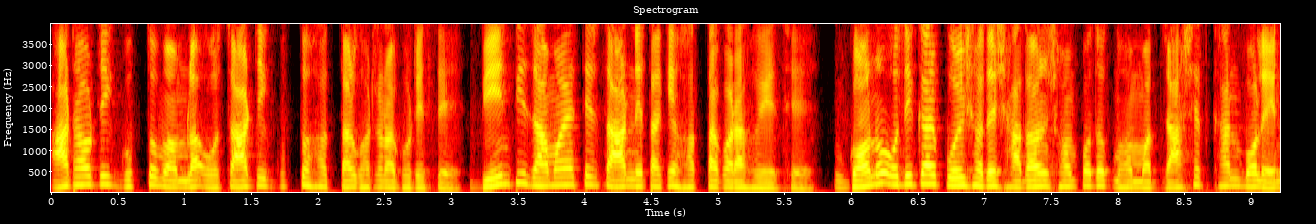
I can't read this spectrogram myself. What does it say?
আঠারোটি গুপ্ত মামলা ও চারটি গুপ্ত হত্যার ঘটনা ঘটেছে। বিএনপি জামায়াতের চার নেতাকে হত্যা করা হয়েছে। গণ অধিকার পরিষদের সাধারণ সম্পাদক মোহাম্মদ রাশেদ খান বলেন,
